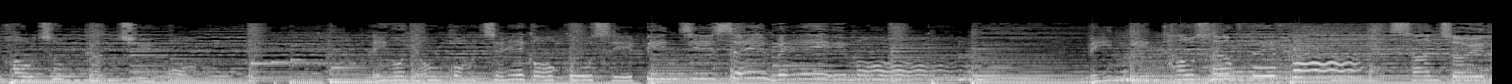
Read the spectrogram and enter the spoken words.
后捉紧住过你我有过这个故事便至死美忘绵绵头上飞花散聚了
